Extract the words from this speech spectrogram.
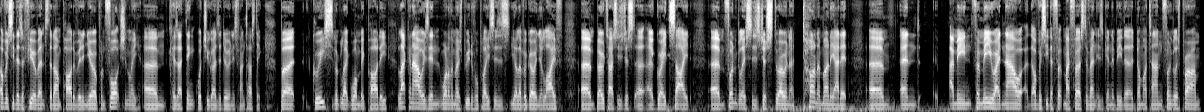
obviously, there's a few events that aren't part of it in Europe, unfortunately, because I think what you guys are doing is fantastic. But Greece looked like one big party. Lacanau is in one of the most beautiful places you'll ever go in your life. Um, Botas is just a, a great site. Um, Funglis is just throwing a ton of money at it. Um, and I mean, for me right now, obviously the f- my first event is going to be the Domartin Funglis Pram,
